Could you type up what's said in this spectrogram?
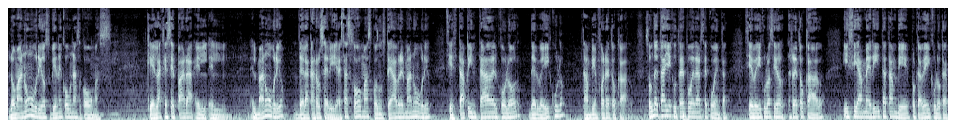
Los manubrios vienen con unas gomas que es la que separa el, el, el manubrio de la carrocería. Esas gomas, cuando usted abre el manubrio, si está pintada el color del vehículo, también fue retocado. Son detalles que usted puede darse cuenta si el vehículo ha sido retocado y si amerita también, porque hay vehículos que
